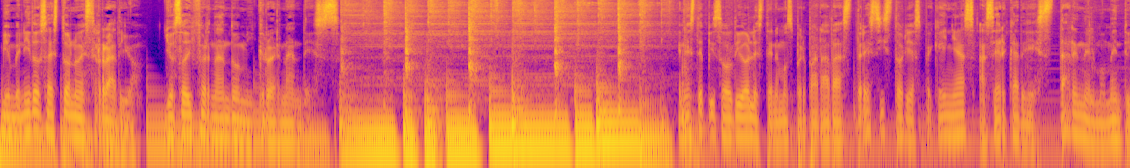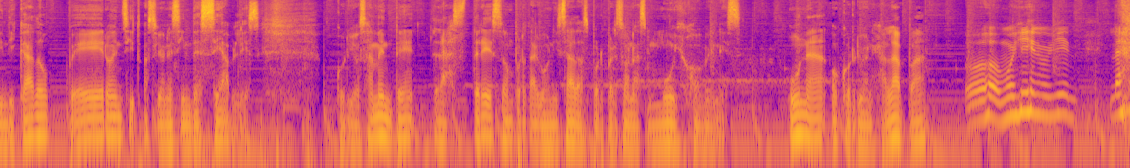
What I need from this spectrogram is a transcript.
Bienvenidos a Esto No es Radio. Yo soy Fernando Micro Hernández. En este episodio les tenemos preparadas tres historias pequeñas acerca de estar en el momento indicado, pero en situaciones indeseables. Curiosamente, las tres son protagonizadas por personas muy jóvenes. Una ocurrió en Jalapa. Oh, muy bien, muy bien. La,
